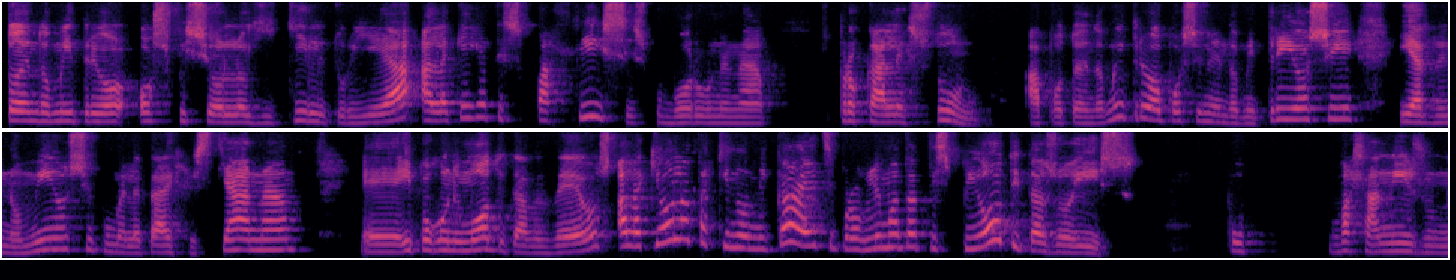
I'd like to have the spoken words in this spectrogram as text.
το ενδομήτριο ως φυσιολογική λειτουργία, αλλά και για τις παθήσεις που μπορούν να προκαλεστούν από το ενδομήτριο, όπως είναι η ενδομητρίωση, η αδυνομίωση που μελετάει η Χριστιανά, ε, υπογονιμότητα βεβαίως, αλλά και όλα τα κοινωνικά έτσι, προβλήματα της ποιότητας ζωής που βασανίζουν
